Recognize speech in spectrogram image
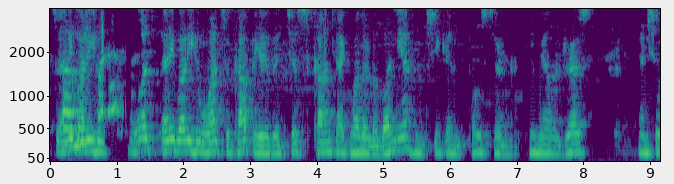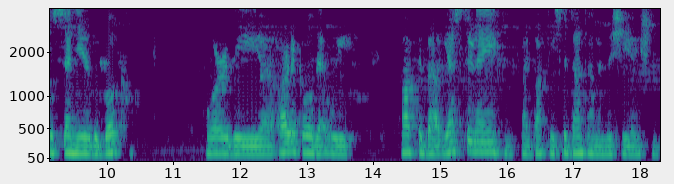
So Um, anybody who wants, anybody who wants a copy of it, just contact Mother Lavanya and she can post her email address and she'll send you the book or the uh, article that we talked about yesterday by Bhakti Siddhanta on initiation.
